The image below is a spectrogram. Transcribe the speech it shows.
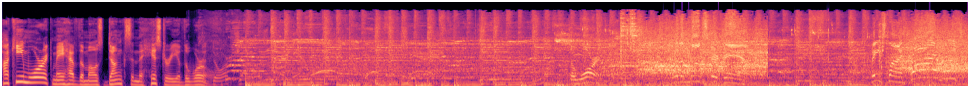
Hakim Warrick may have the most dunks in the history of the world. to Warrick with a monster jam. Baseline drive,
